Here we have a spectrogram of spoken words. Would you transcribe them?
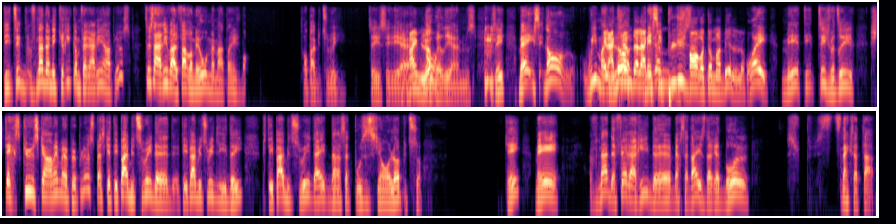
Puis, tu sais, venant d'une écurie comme Ferrari en plus, tu sais, ça arrive à Alfa Romeo le même matin, je dis bon, ils sont pas habitués. C'est euh, même là- à Williams. Ben, non, oui, même la là, crème de la mais c'est plus du sport automobile. oui, mais t'es- tu sais, je veux dire, je t'excuse quand même un peu plus parce que tu n'es pas habitué de, de- t'es pas habitué de l'aider, puis tu n'es pas habitué d'être dans cette position-là, puis tout ça. OK? Mais venant de Ferrari, de Mercedes, de Red Bull, c'est inacceptable.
